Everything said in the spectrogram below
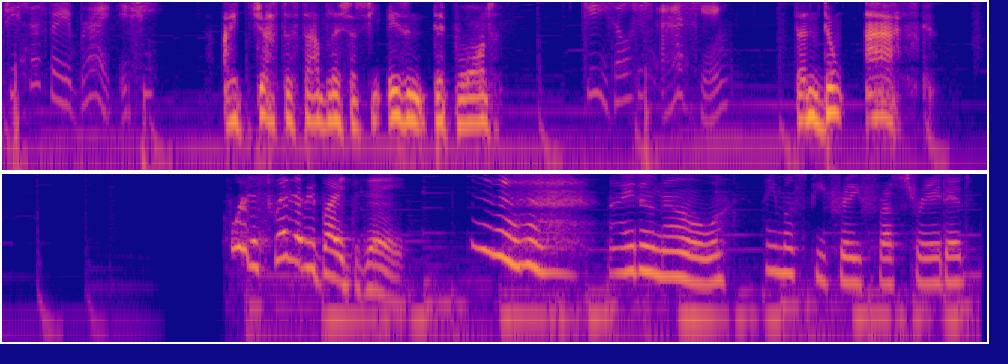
She's not very bright, is she? I just established that she isn't, dipwad. Jeez, I was just asking. Then don't ask. What is with everybody today. I don't know. They must be pretty frustrated.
